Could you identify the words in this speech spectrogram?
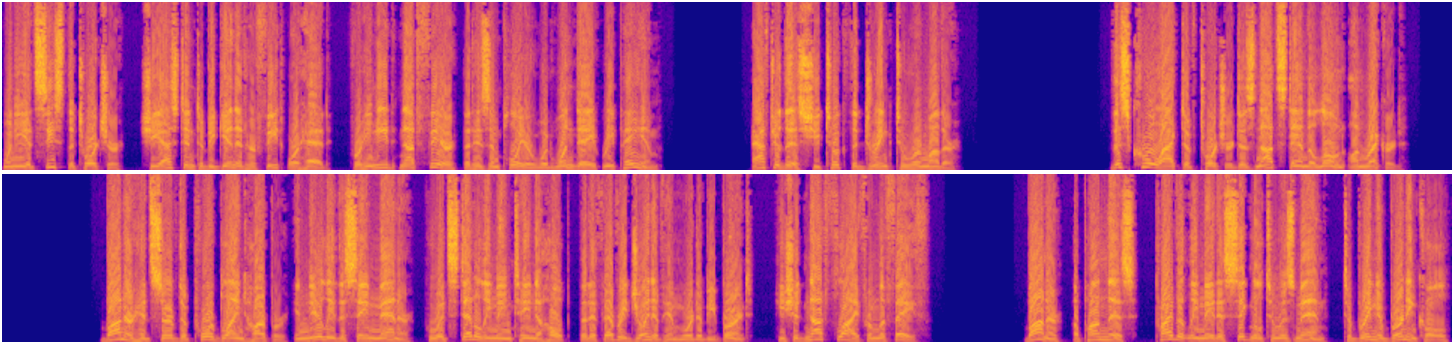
when he had ceased the torture, she asked him to begin at her feet or head, for he need not fear that his employer would one day repay him. After this she took the drink to her mother. This cruel act of torture does not stand alone on record. Bonner had served a poor blind harper in nearly the same manner, who had steadily maintained a hope that if every joint of him were to be burnt, he should not fly from the faith. Bonner, upon this, privately made a signal to his men to bring a burning coal,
